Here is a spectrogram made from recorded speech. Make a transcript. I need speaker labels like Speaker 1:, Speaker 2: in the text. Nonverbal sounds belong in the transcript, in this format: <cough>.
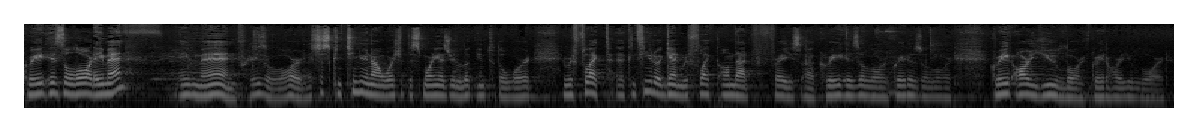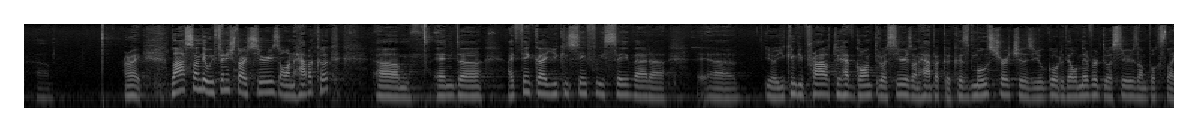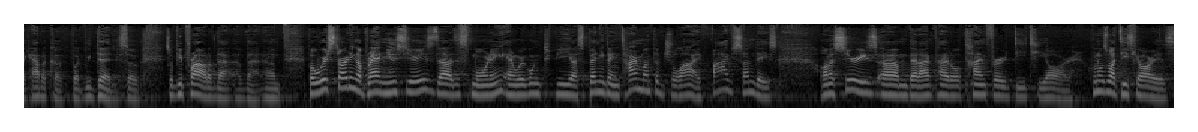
Speaker 1: Great is the Lord. Amen? Amen. Amen. Praise the Lord. Let's just continue in our worship this morning as we look into the Word and reflect, uh, continue to again reflect on that phrase uh, Great is the Lord. Great is the Lord. Great are you, Lord. Great are you, Lord. Um, all right. Last Sunday, we finished our series on Habakkuk. Um, and uh, I think uh, you can safely say that uh, uh, you know, you can be proud to have gone through a series on Habakkuk because most churches you go to, they'll never do a series on books like Habakkuk, but we did. So, so be proud of that. Of that. Um, but we're starting a brand new series uh, this morning, and we're going to be uh, spending the entire month of July, five Sundays, on a series um, that I've titled "Time for DTR." Who knows what DTR is?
